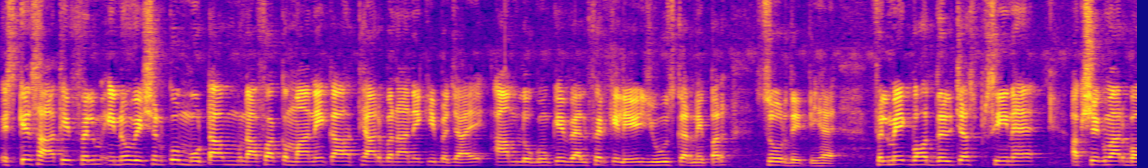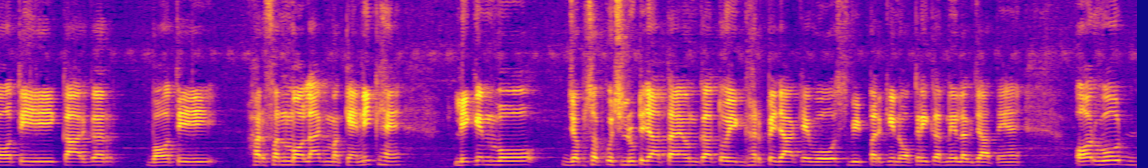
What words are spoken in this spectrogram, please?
इसके साथ ही फ़िल्म इनोवेशन को मोटा मुनाफा कमाने का हथियार बनाने की बजाय आम लोगों के वेलफेयर के लिए यूज़ करने पर ज़ोर देती है। फ़िल्म एक बहुत दिलचस्प सीन है। अक्षय कुमार बहुत ही कारगर, बहुत ही हरफन मौला मकैनिक हैं, लेकिन वो जब सब कुछ लुट जाता है उनका तो एक घर पे जाके वो स्वीपर की नौकरी करने लग जाते हैं। और वो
